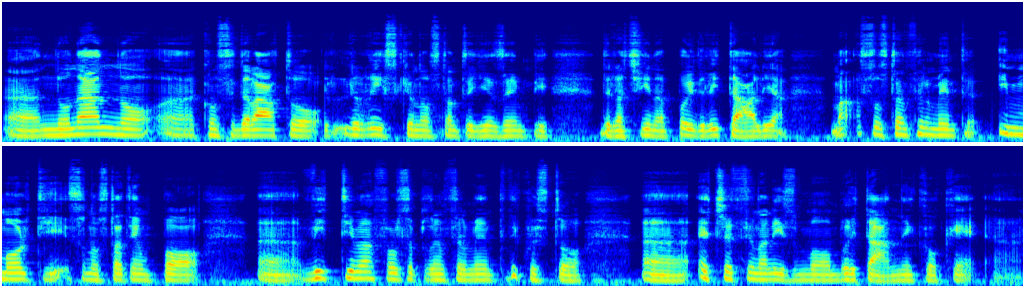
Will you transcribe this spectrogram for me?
eh, non hanno eh, considerato il rischio, nonostante gli esempi della Cina e poi dell'Italia, ma sostanzialmente in molti sono stati un po' eh, vittima, forse potenzialmente, di questo eh, eccezionalismo britannico che ha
